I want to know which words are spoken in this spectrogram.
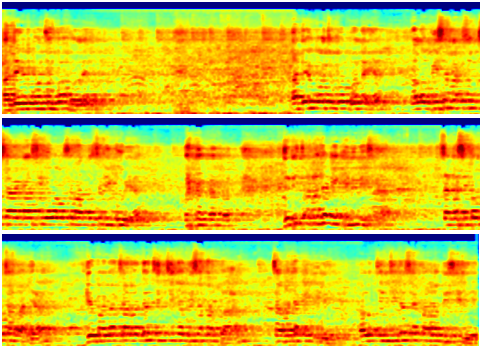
Ada yang mau coba boleh? Ada yang mau coba boleh ya? Kalau bisa langsung saya kasih uang 100 ribu ya. Jadi caranya kayak gini nih saya. Saya kasih tahu caranya. Gimana caranya cincinnya bisa terbang? Caranya kayak gini. Kalau cincinnya saya taruh di sini,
